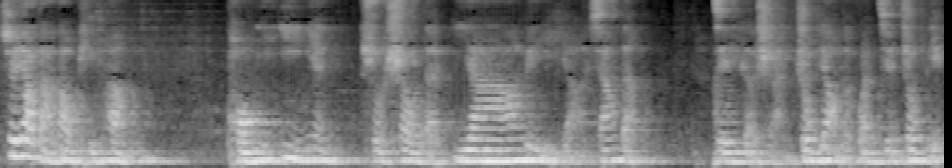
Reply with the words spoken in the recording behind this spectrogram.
所以要达到平衡，同一意念。所受的压力呀，相等，这一个是很重要的关键重点。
